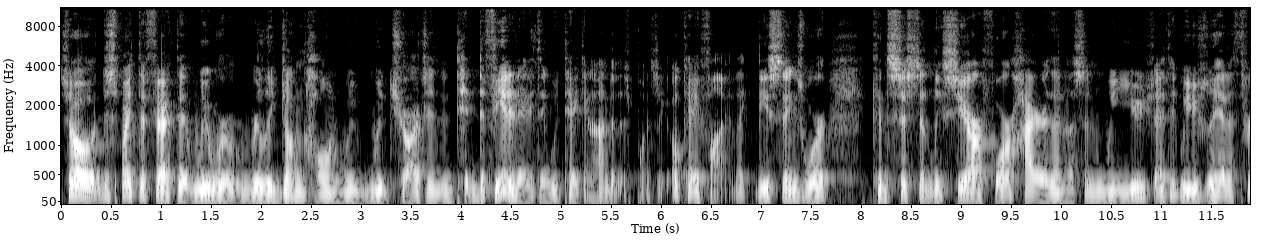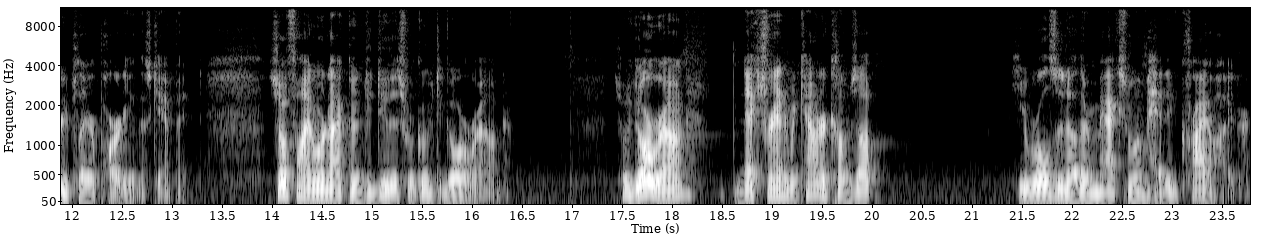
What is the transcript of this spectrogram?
So, despite the fact that we were really gung ho and we we charged and t- defeated anything we'd taken on to this point, it's like okay, fine. Like these things were consistently CR four higher than us, and we usually I think we usually had a three player party in this campaign. So fine, we're not going to do this. We're going to go around. So we go around. Next random encounter comes up. He rolls another maximum headed cryohydra.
